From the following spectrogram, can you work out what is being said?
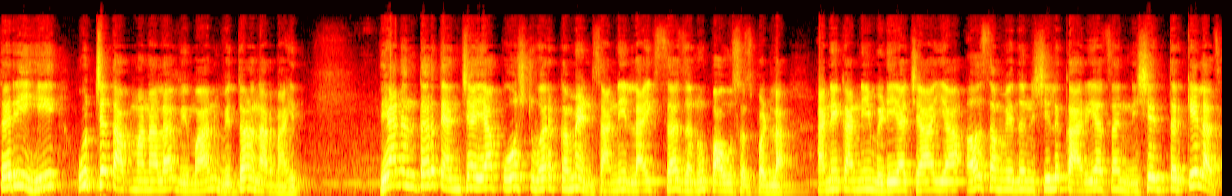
तरीही उच्च तापमानाला विमान वितळणार नाहीत. यानंतर त्यांच्या या पोस्टवर कमेंट्स आणि लाईक्सचा जणू पाऊसच पडला. अनेकांनी मीडियाच्या या असंवेदनशील कार्याचा निषेध तर केलाच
